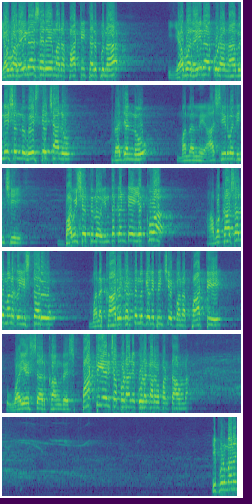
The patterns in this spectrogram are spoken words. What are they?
ఎవరైనా సరే మన పార్టీ తరపున ఎవరైనా కూడా నామినేషన్లు వేస్తే చాలు ప్రజలు మనల్ని ఆశీర్వదించి భవిష్యత్తులో ఇంతకంటే ఎక్కువ అవకాశాలు మనకు ఇస్తారు. మన కార్యకర్తలను గెలిపించే మన పార్టీ వైఎస్ఆర్ కాంగ్రెస్ పార్టీ అని చెప్పడానికి కూడా గర్వపడతా ఉన్నా. ఇప్పుడు మనం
